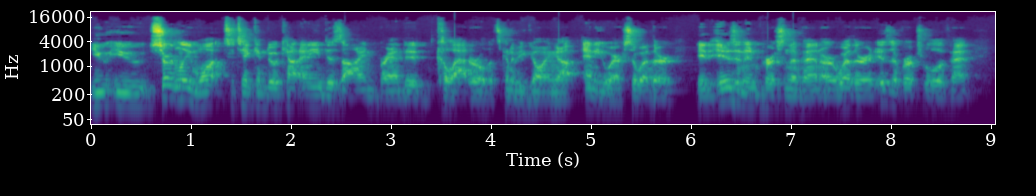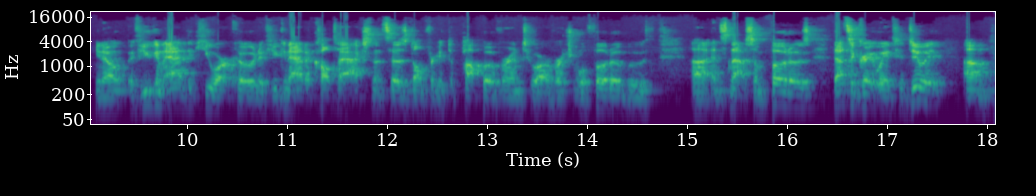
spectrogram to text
you you certainly want to take into account any design branded collateral that's going to be going up anywhere. So whether it is an in-person event or whether it is a virtual event, you know, if you can add the QR code, if you can add a call to action that says, don't forget to pop over into our virtual photo booth uh, and snap some photos, that's a great way to do it. Um,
